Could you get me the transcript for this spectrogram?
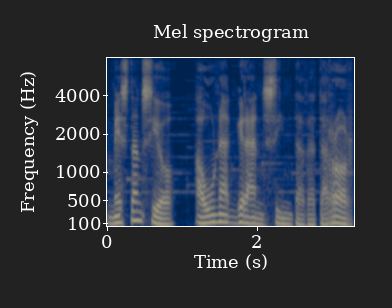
més tensió a una gran cinta de terror.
